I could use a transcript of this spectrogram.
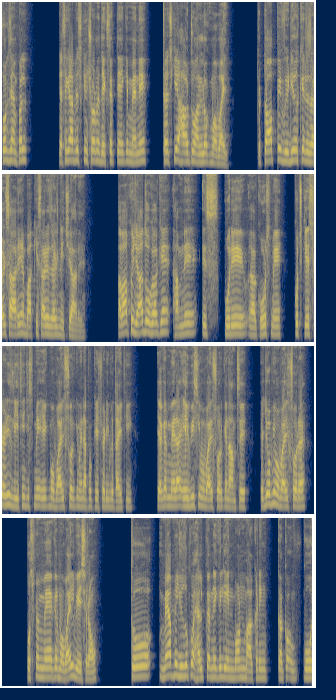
फॉर एग्ज़ाम्पल जैसे कि आप इस स्क्रीन में देख सकते हैं कि मैंने सर्च किया हाउ टू अनलॉक मोबाइल तो टॉप पे वीडियो के रिजल्ट्स आ रहे हैं, बाकी सारे रिज़ल्ट नीचे आ रहे हैं। अब आपको याद होगा कि हमने इस पूरे कोर्स में कुछ केस स्टडीज़ ली थी, जिसमें एक मोबाइल स्टोर की मैंने आपको केस स्टडी बताई थी कि अगर मेरा एबीसी मोबाइल स्टोर के नाम से या जो भी मोबाइल स्टोर है उसमें मैं अगर मोबाइल बेच रहा हूँ तो मैं अपने यूज़र को हेल्प करने के लिए इनबाउंड मार्केटिंग का को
